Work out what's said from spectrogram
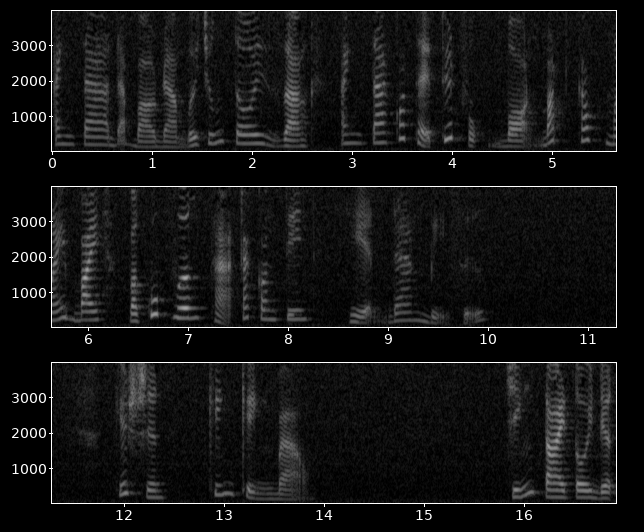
Anh ta đã bảo đảm với chúng tôi rằng anh ta có thể thuyết phục bọn bắt cóc máy bay và quốc vương thả các con tin hiện đang bị giữ. Kitchen kinh kình bảo, Chính tai tôi được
